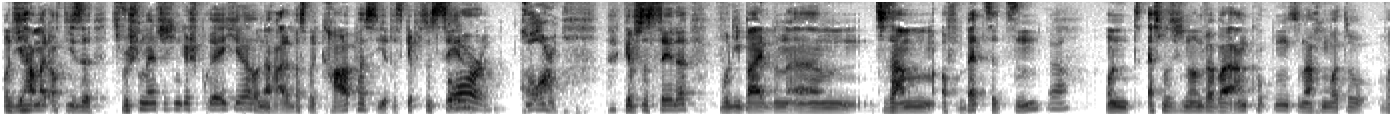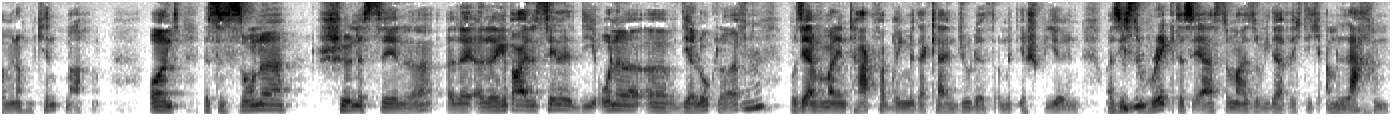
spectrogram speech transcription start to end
Und die haben halt auch diese zwischenmenschlichen Gespräche und nach allem, was mit Carl passiert. Es gibt eine Szene. Carl. Carl. Gibt es eine Szene, wo die beiden ähm, zusammen auf dem Bett sitzen Ja. Und erstmal sich nonverbal angucken, so nach dem Motto, wollen wir noch ein Kind machen? Und das ist so eine schöne Szene. Also, also, da gibt auch eine Szene, die ohne äh, Dialog läuft, wo sie einfach mal den Tag verbringen mit der kleinen Judith und mit ihr spielen. Und da siehst du Rick das erste Mal so wieder richtig am Lachen.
